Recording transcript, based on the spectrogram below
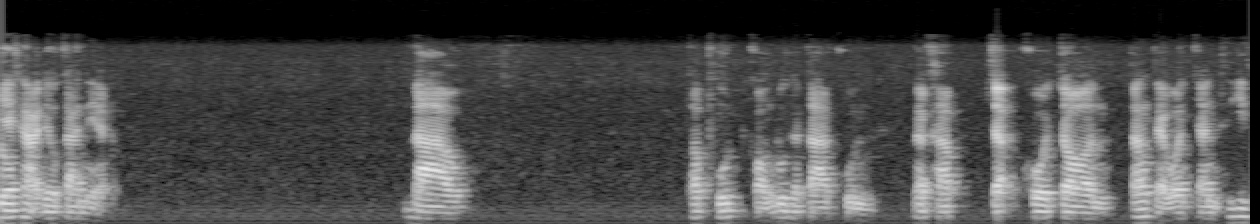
ในขณะเดียวกันเนี่ย ดาว พระพุธของดวงชะตาคุณนะครับ จะโคจรตั้งแต่วันจันทร์ที่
